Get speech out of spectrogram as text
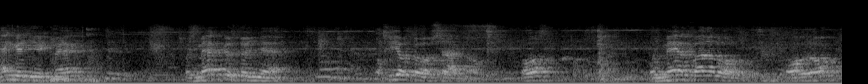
engedjék meg, hogy megköszönje a fiatalságnak azt, hogy mert vállal arra,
